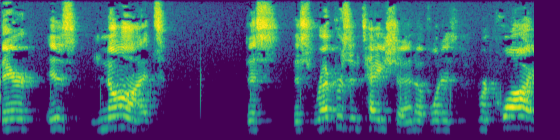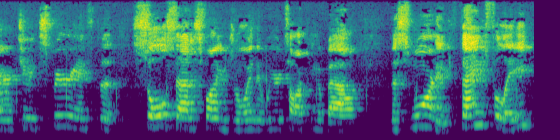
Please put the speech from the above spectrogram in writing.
there is not this, this representation of what is required to experience the soul satisfying joy that we were talking about this morning. Thankfully,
